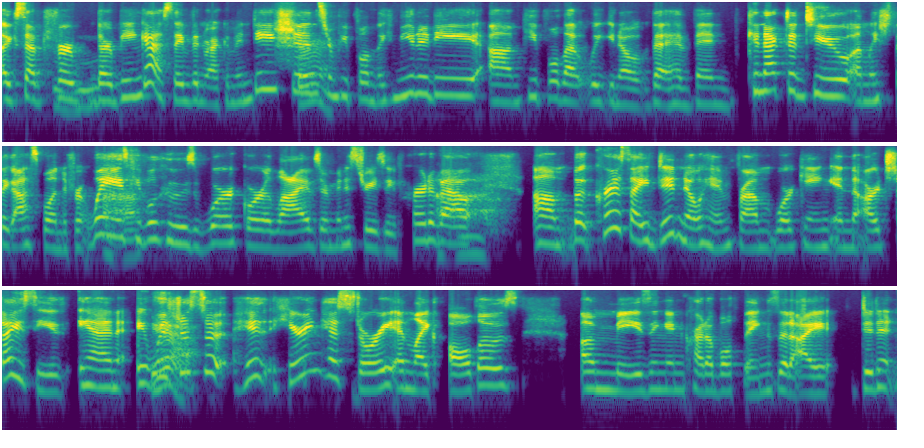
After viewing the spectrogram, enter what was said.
except for mm-hmm. their being guests. They've been recommendations sure. from people in the community, um, people that we, you know, that have been connected to unleash the gospel in different ways, uh-huh. people whose work or lives or ministries we've heard about. Uh-huh. Um, but Chris, I did know him from working in the archdiocese, and it was yeah. just a, his, hearing his story and like all those amazing, incredible things that I didn't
